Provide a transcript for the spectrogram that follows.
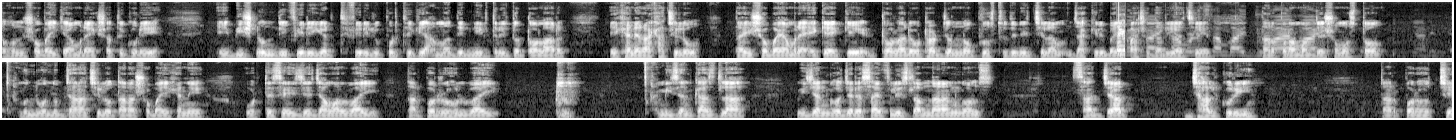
তখন সবাইকে আমরা একসাথে করে এই বিষ্ণন্দী ফেরিঘাট, ফেরির উপর থেকে আমাদের নির্ধারিত ট্রলার এখানে রাখা ছিল। তাই সবাই আমরা একে একে ট্রলারে ওঠার জন্য প্রস্তুতি নিচ্ছিলাম। জাকির ভাই পাশে দাঁড়িয়ে আছে। তারপর আমাদের সমস্ত বন্ধু বান্ধব যারা ছিল, তারা সবাই এখানে উঠতেছে। এই যে জামাল ভাই, তারপর রুহুল ভাই, মিজান কাজলা, মিজান গজেরা, সাইফুল ইসলাম, নারায়ণগঞ্জ, সাজ্জাদ, ঝালকুড়ি, তারপর হচ্ছে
